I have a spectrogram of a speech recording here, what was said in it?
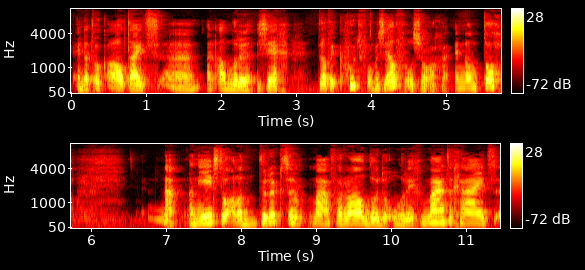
En dat ook altijd uh, aan anderen zeg dat ik goed voor mezelf wil zorgen. En dan toch, nou, dan niet eens door alle drukte, maar vooral door de onregelmatigheid. Uh,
